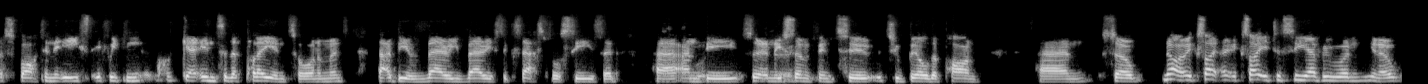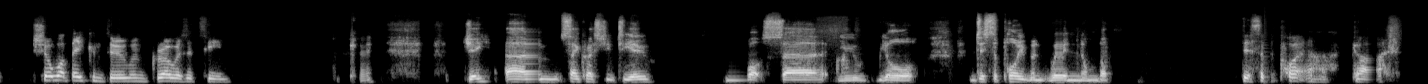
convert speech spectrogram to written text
a spot in the East, if we can get into the play-in tournament, that would be a very, very successful season uh, and be certainly something to to build upon. Um, so no, excited excited to see everyone, you know, show what they can do and grow as a team. Okay, G, um, same question to you. What's uh, you your disappointment win number? Disappoint. Oh gosh,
